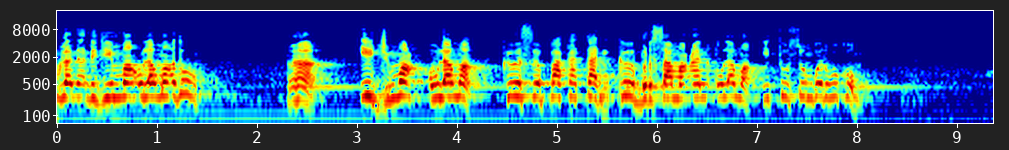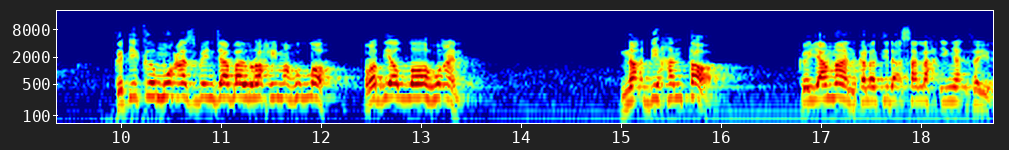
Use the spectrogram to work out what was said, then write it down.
pula nak dijimak ulama tu? Ha, ijma' ulama, kesepakatan, kebersamaan ulama itu sumber hukum. Ketika Muaz bin Jabal rahimahullah radhiyallahu an nak dihantar ke Yaman kalau tidak salah ingat saya.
